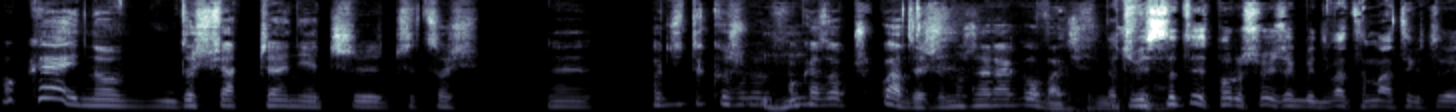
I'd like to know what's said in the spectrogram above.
okej, no doświadczenie czy, czy coś. e, Chodzi tylko, żebym Mhm. pokazał przykłady, że można reagować. Znaczy, ty poruszyłeś jakby dwa tematy, które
